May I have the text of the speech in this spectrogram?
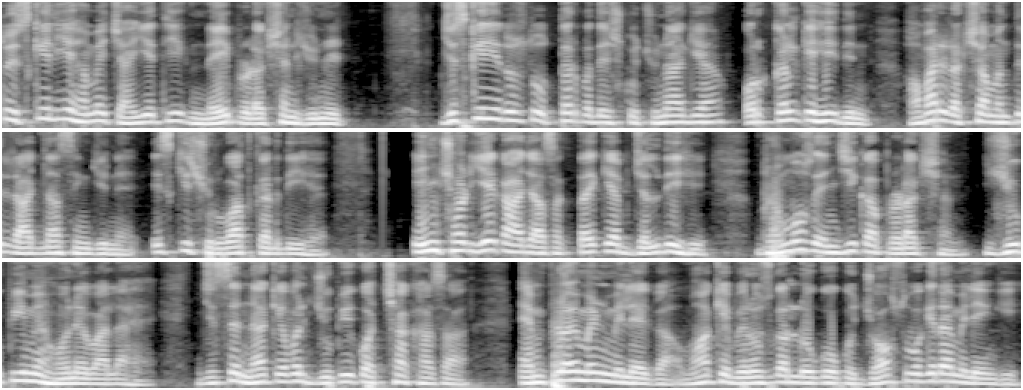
तो इसके लिए हमें चाहिए थी एक नई प्रोडक्शन यूनिट जिसके लिए दोस्तों उत्तर प्रदेश को चुना गया और कल के ही दिन हमारे रक्षा मंत्री राजनाथ सिंह जी ने इसकी शुरुआत कर दी है। इन शॉर्ट ये कहा जा सकता है कि अब जल्दी ही ब्रह्मोस एनजी का प्रोडक्शन यूपी में होने वाला है, जिससे न केवल यूपी को अच्छा खासा एम्प्लॉयमेंट मिलेगा, वहाँ के बेरोजगार लोगों को जॉब्स वगैरह मिलेंगी,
